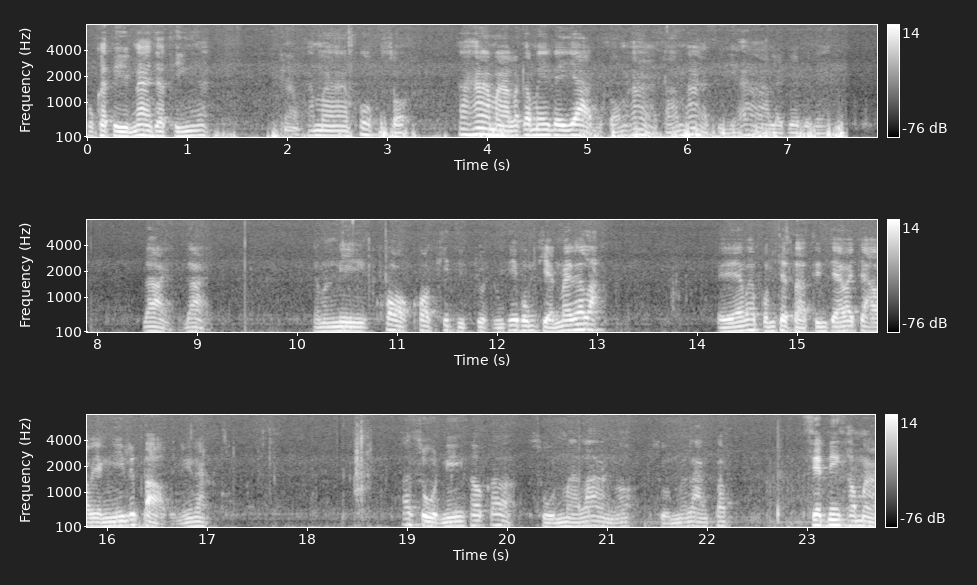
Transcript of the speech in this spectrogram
ปกติน่าจะทิ้งนะครับถ้ามาพวกสองถ้าห้ามาแล้วก็ไม่ได้ยากสองห้าสามห้าสี่ห้าอะไรไปแบบนี้ได้ได้แต่มันมีข้อข้อคิดอยู่จุดหนึ่งที่ผมเขียนไว้แล้วล่ะ แต่ว่าผมจะตัดสินใจว่าจะเอาอย่างนี้หรือเปล่าแบบนี้นะ ถ้าสูตรนี้เขาก็ศูนย์มาล่างเนาะศูนย์มาล่างปั๊บเซตนี้เขามา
